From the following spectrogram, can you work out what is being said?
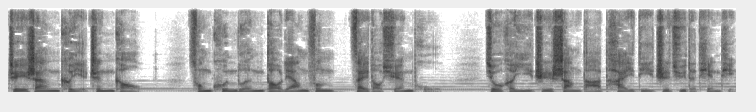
这山可也真高，从昆仑到凉风再到玄圃，就可一直上达太帝之居的天庭。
